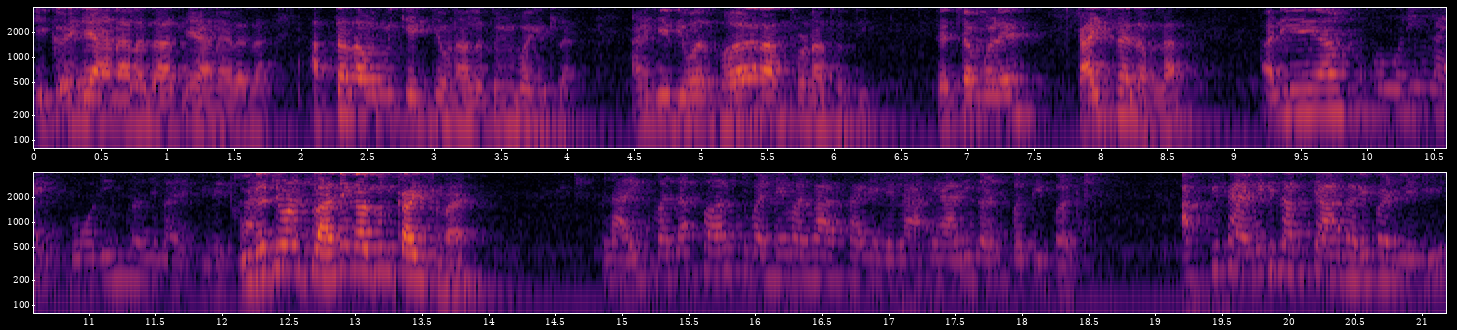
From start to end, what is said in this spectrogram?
इकडे हे आणायला जा ते आणायला जा. आत्ता जाऊन मी केक घेऊन आलो तुम्ही बघितला. आणि ही दिवसभर अंथरुणात होती. त्याच्यामुळे काहीच नाही जमला. आणि बोरिंग लाईफ बोरिंग म्हणजे लाईफ उद्याची पण प्लॅनिंग अजून काहीच नाही. लाईफ मधला फर्स्ट बर्थडे माझा असा गेलेला आहे आणि गणपती पण. अख्खी फॅमिलीच आमची आजारी पडलेली.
